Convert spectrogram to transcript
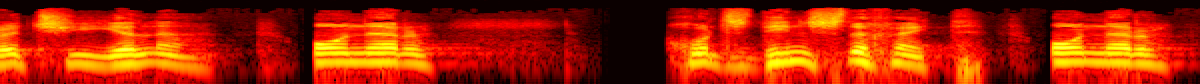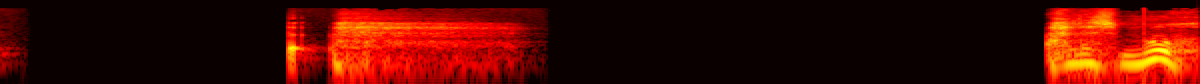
rituele, onder godsdienstigheid, onder alles moeg.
